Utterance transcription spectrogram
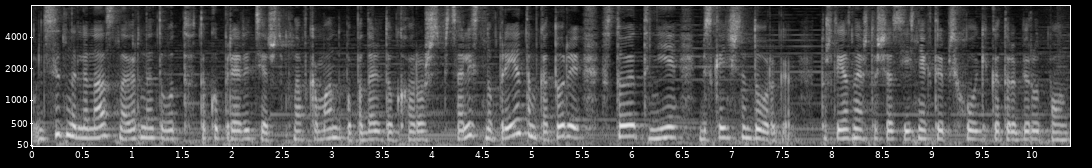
действительно для нас, наверное, это вот такой приоритет, чтобы к нам в команду попадали только хорошие специалисты, но при этом которые стоят не бесконечно дорого. Потому что я знаю, что сейчас есть некоторые психологи, которые берут, по-моему,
